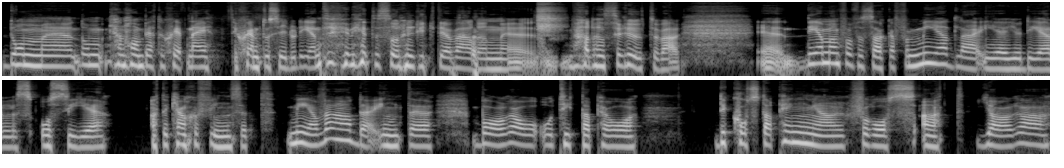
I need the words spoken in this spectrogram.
de, eh, de, kan ha en bättre chef. Nej, skämt åsido, det är inte, det är inte så den riktiga världen, eh, världen ser ut tyvärr. Eh, det man får försöka förmedla är ju dels att se att det kanske finns ett mervärde, inte bara att, att titta på det kostar pengar för oss att göra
